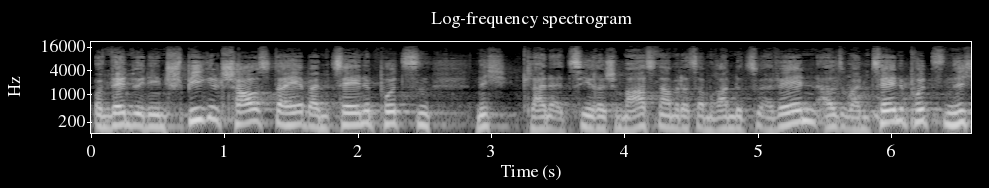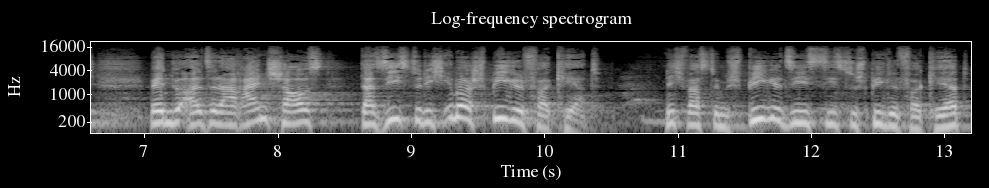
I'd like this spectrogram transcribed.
Und wenn du in den Spiegel schaust, daher beim Zähneputzen, nicht kleine erzieherische Maßnahme, das am Rande zu erwähnen, also beim Zähneputzen nicht, wenn du also da reinschaust, da siehst du dich immer spiegelverkehrt. Nicht, was du im Spiegel siehst, siehst du spiegelverkehrt.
